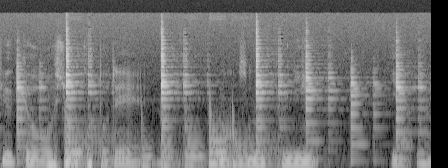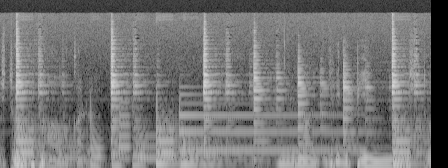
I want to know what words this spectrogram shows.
宗教を知ることでまあその国や、まあ、人のことがわかる。でまあ、フィリピンの人と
